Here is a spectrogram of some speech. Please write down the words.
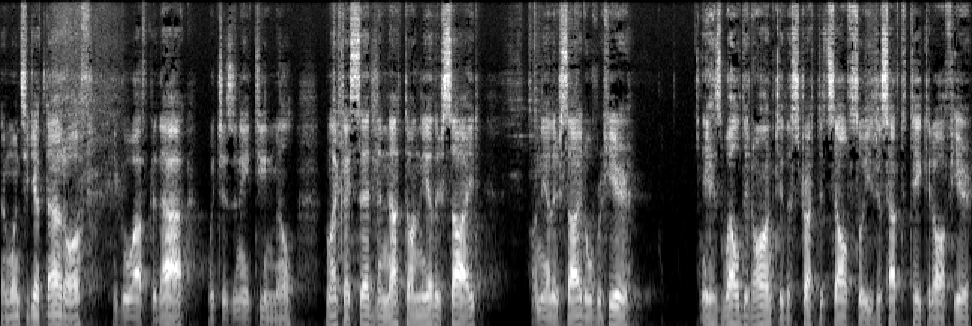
And once you get that off, you go after that, which is an 18 mil. Like I said, the nut on the other side, on the other side over here, is welded onto the strut itself, so you just have to take it off here.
